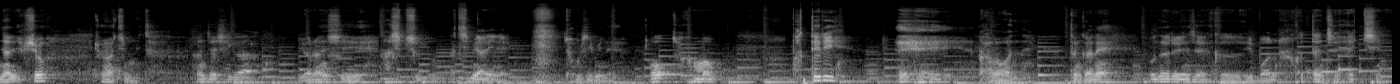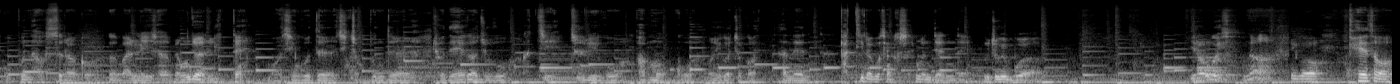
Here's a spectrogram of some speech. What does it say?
안녕히 계십시오. 조나치입니다. 현재 시각 11시 47분. 아침이 아니네. 점심이네. 어, 잠깐만. 배터리 에헤이 까먹었네 등간에 오늘은 이제 그 이번 컨텐츠 핵심 오픈하우스라고 그 말레이시아 명절일 때 뭐 친구들 친척분들 초대해가지고 같이 즐기고 밥 먹고 뭐 이것저것 하는 파티라고 생각하시면 되는데 이쪽에 뭐야 이런 거 있었구나 이거 해서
